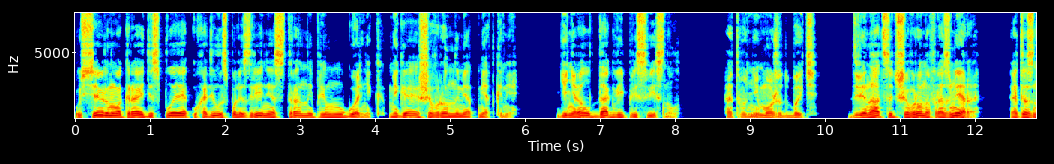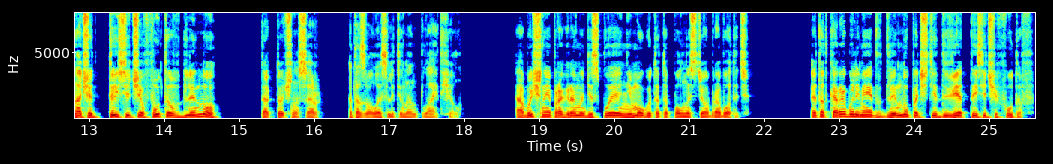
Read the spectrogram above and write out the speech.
У северного края дисплея уходил из поля зрения странный прямоугольник, мигая шевронными отметками. Генерал Дагвей присвистнул. «Этого не может быть. Двенадцать шевронов размера. Это значит тысяча футов в длину!» «Так точно, сэр», — отозвалась лейтенант Лайтхилл. «Обычные программы дисплея не могут это полностью обработать. Этот корабль имеет в длину почти две тысячи футов.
